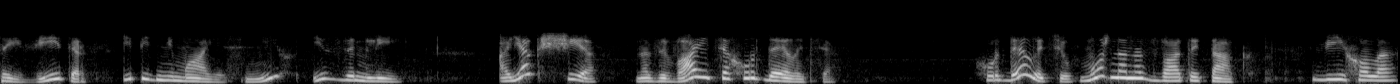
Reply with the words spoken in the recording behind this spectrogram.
Цей вітер і піднімає сніг із землі. А як ще називається хурделиця? Хурделицю можна назвати так: віхола,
